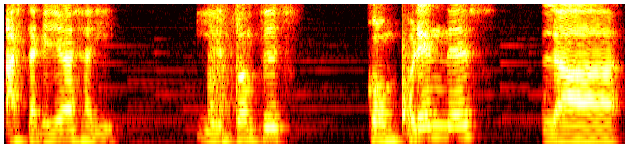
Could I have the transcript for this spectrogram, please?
Hasta que llegas allí. Y entonces comprendes la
